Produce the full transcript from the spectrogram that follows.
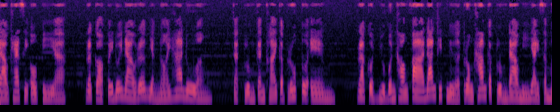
ดาวแคสซิโอเปีย ประกอบไปด้วยดาวฤกษ์อย่างน้อยห้าดวง จัดกลุ่มกันคล้ายกับรูปตัว M ปรากฏอยู่บนท้องฟ้าด้านทิศเหนือตรงข้ามกับกลุ่มดาวหมีใหญ่เสม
